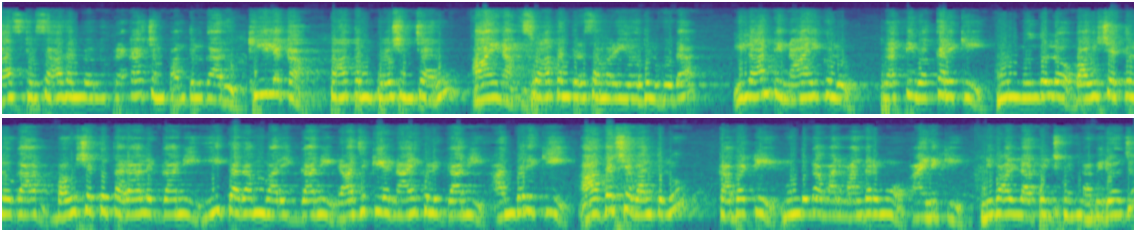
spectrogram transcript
రాష్ట్ర సాధనలోను ప్రకాశం పంతులు గారు కీలక పాత్రను పోషించారు. ఆయన స్వాతంత్ర సమర యోధులు కూడా ఇలాంటి నాయకులు ప్రతి ఒక్కరికి మున్ ముందులో భవిష్యత్తులో భవిష్యత్తు తరాలకు గాని ఈ తరం వారికి గాని రాజకీయ నాయకులకు గాని అందరికీ ఆదర్శవంతులు. కాబట్టి ముందుగా మనం అందరము ఆయనకి నివాళులు అర్పించుకుంటున్నాం ఈరోజు.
